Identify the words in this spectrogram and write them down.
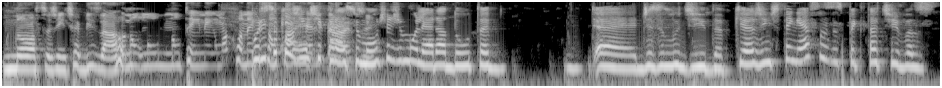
Nossa, gente, é bizarro. Não, não, não tem nenhuma conexão Por isso que a a gente realidade. cresce um monte de mulher adulta é, desiludida. Porque a gente tem essas expectativas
